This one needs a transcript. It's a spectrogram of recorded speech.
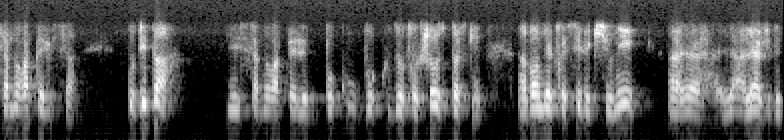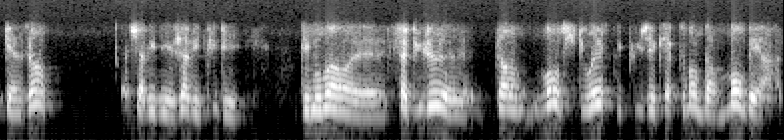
ça me rappelle ça. Au départ, mais ça me rappelle beaucoup, beaucoup d'autres choses parce que avant d'être sélectionné, à, à l'âge de 15 ans, j'avais déjà vécu des, des moments euh, fabuleux euh, dans mon sud-ouest et plus exactement dans Montbéarn.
